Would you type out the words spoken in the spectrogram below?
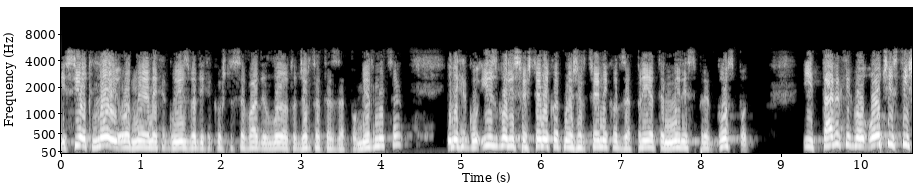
и сиот лој од неја нека го извади како што се вади лојот од жртвата за помирница и нека го изгори свештеникот на жртвеникот за пријатен мирис пред Господ. И така ќе го очистиш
